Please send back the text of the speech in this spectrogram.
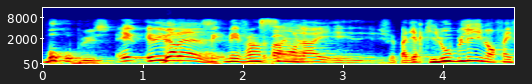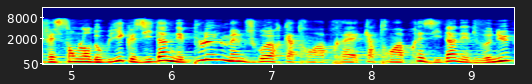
beaucoup plus. Et- et oui, Verdez. mais, Vincent, là, et- et je vais pas dire qu'il oublie, mais enfin, il fait semblant d'oublier que Zidane n'est plus le même joueur quatre ans après. Quatre ans après, Zidane est devenu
